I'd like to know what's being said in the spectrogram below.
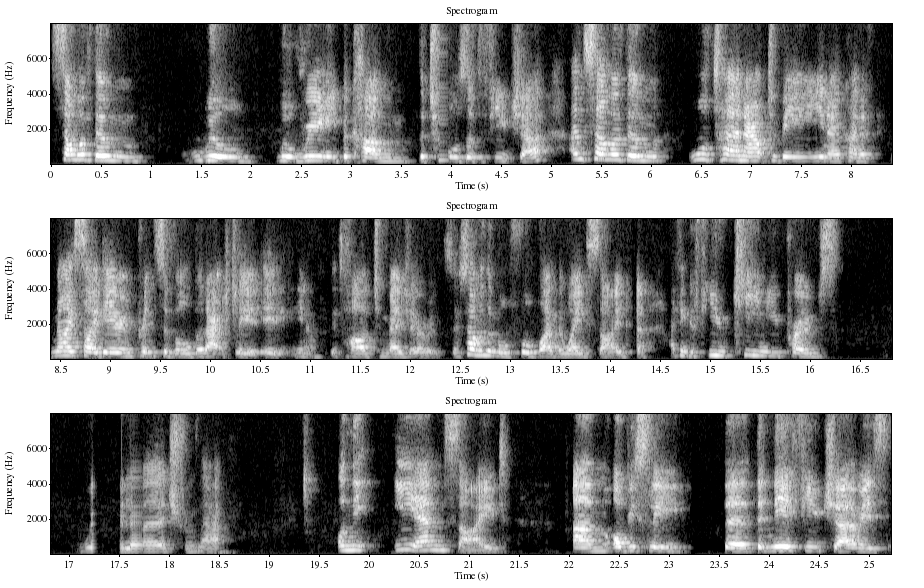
some of them will, will really become the tools of the future, and some of them will turn out to be, you know, kind of nice idea in principle, but actually, it, you know, it's hard to measure. So some of them will fall by the wayside. But I think a few key new probes will emerge from that. On the EM side, um, obviously the, the near future is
